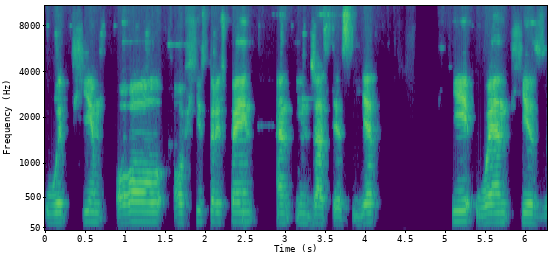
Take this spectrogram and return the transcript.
with him all of history's pain and injustice, yet he went his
